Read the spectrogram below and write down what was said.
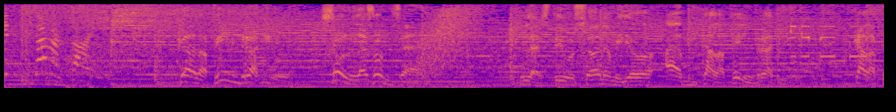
It's summertime. Calafell Ràdio. Són les 11. L'estiu sona millor amb Calafell Ràdio. Calafell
